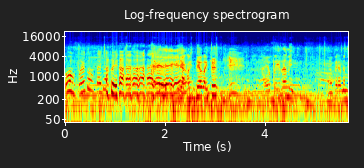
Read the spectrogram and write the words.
Oh, kaya to. Hindi ako, hindi ako yun. Ayaw pa iram eh. Ayaw pa iram ng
